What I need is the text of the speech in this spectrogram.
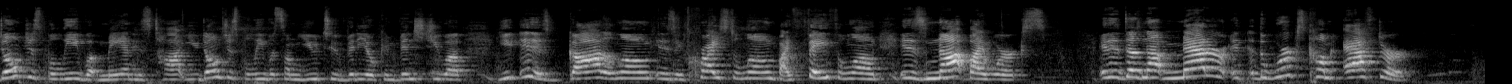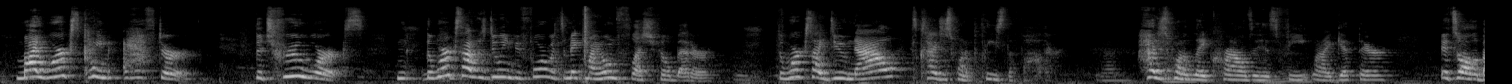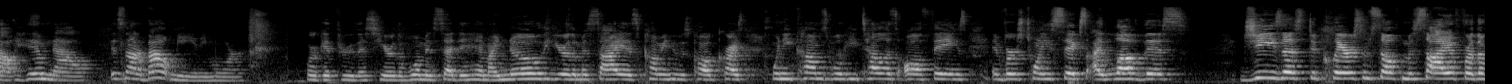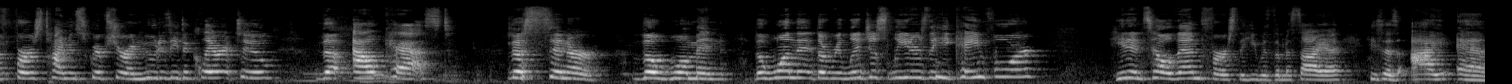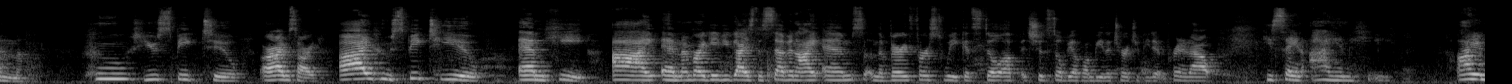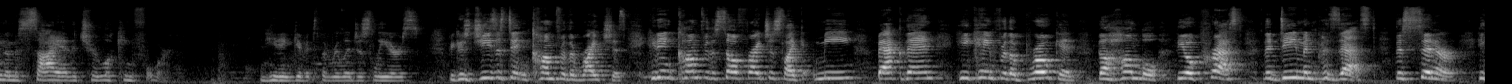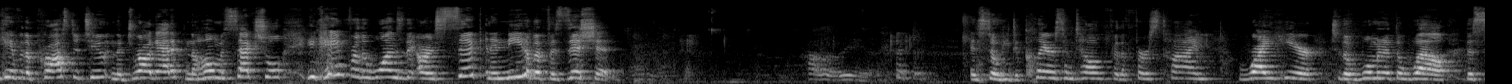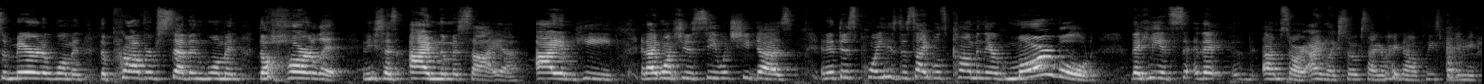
Don't just believe what man has taught you. Don't just believe what some YouTube video convinced you of. You, it is God alone, it is in Christ alone, by faith alone. It is not by works. And it does not matter. It, the works come after. My works came after. The true works. The works I was doing before was to make my own flesh feel better. The works I do now is because I just want to please the Father. I just want to lay crowns at His feet when I get there. It's all about Him now. It's not about me anymore. We'll get through this here. The woman said to him, I know that you're the Messiah is coming who is called Christ. When he comes, will he tell us all things? In verse 26, I love this. Jesus declares himself Messiah for the first time in Scripture. And who does he declare it to? The outcast, the sinner, the woman, the one that the religious leaders that he came for. He didn't tell them first that he was the Messiah. He says, I am who you speak to. Or I'm sorry, I who speak to you am he. I am. Remember, I gave you guys the seven I ams in the very first week. It's still up. It should still be up on Be the Church if you didn't print it out. He's saying, I am he. I am the Messiah that you're looking for. And he didn't give it to the religious leaders because Jesus didn't come for the righteous. He didn't come for the self righteous like me back then. He came for the broken, the humble, the oppressed, the demon possessed, the sinner. He came for the prostitute and the drug addict and the homosexual. He came for the ones that are sick and in need of a physician. Hallelujah. And so he declares himself for the first time right here to the woman at the well, the Samaritan woman, the Proverbs 7 woman, the harlot. And he says, I'm the Messiah. I am he. And I want you to see what she does. And at this point, his disciples come and they're marveled that he had said that I'm sorry, I'm like so excited right now. Please forgive me.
